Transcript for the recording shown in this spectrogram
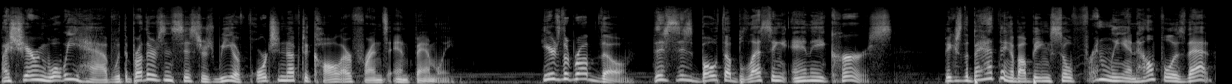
by sharing what we have with the brothers and sisters we are fortunate enough to call our friends and family. Here's the rub though this is both a blessing and a curse. Because the bad thing about being so friendly and helpful is that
